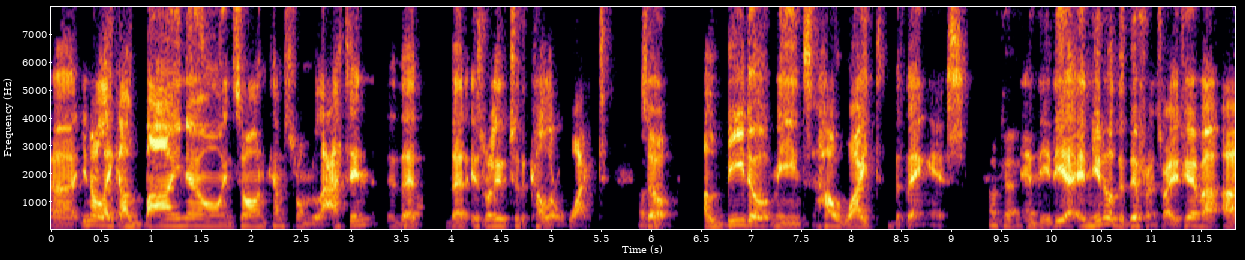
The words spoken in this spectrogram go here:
uh, you know, like albino and so on, comes from Latin that that is related to the color white. So albedo means how white the thing is. Okay, And the idea, and you know the difference, right? If you have a, a,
